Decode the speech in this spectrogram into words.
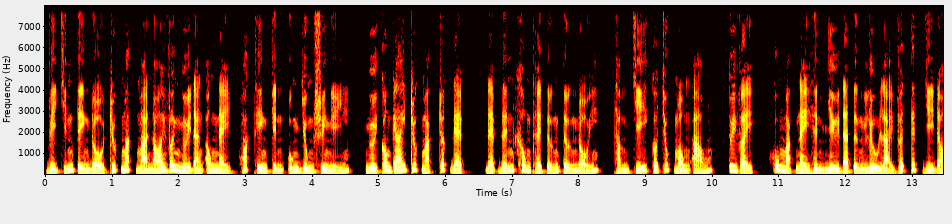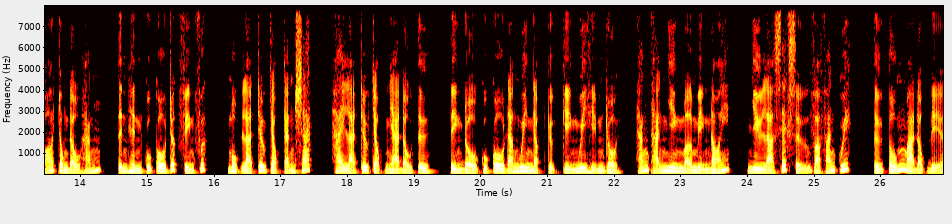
vì chính tiền đồ trước mắt mà nói với người đàn ông này, Hoắc Thiên Kình ung dung suy nghĩ, người con gái trước mặt rất đẹp, đẹp đến không thể tưởng tượng nổi, thậm chí có chút mộng ảo. Tuy vậy, khuôn mặt này hình như đã từng lưu lại vết tích gì đó trong đầu hắn. Tình hình của cô rất phiền phức, một là trêu chọc cảnh sát, hai là trêu chọc nhà đầu tư, tiền đồ của cô đã nguy ngập cực kỳ nguy hiểm rồi. Hắn thản nhiên mở miệng nói, như là xét xử và phán quyết, từ tốn mà độc địa,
